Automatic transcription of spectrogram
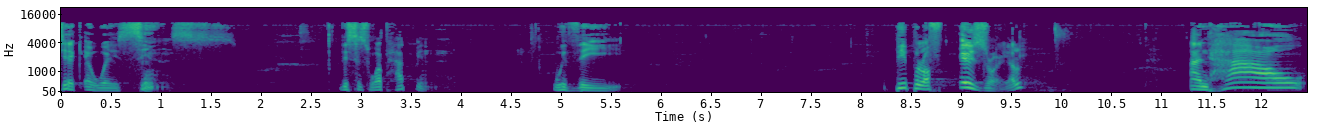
take away sins. This is what happened with the people of Israel and how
